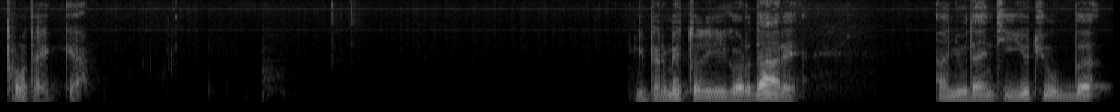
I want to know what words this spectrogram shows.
protegga. Mi permetto di ricordare agli utenti YouTube,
